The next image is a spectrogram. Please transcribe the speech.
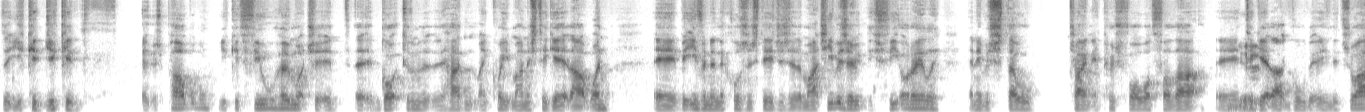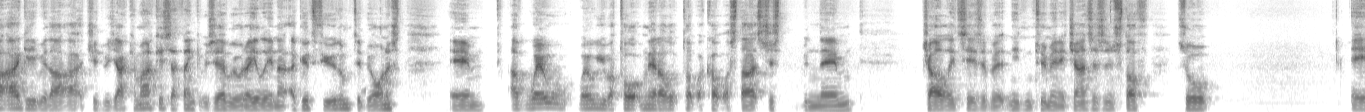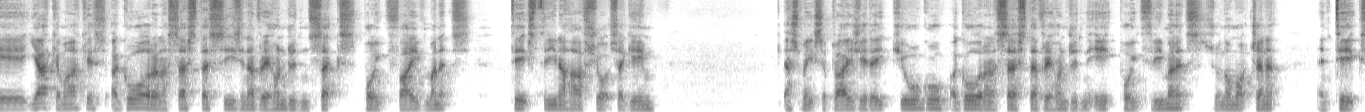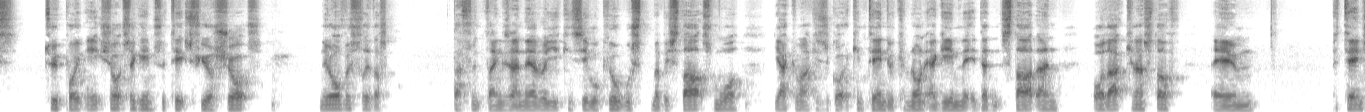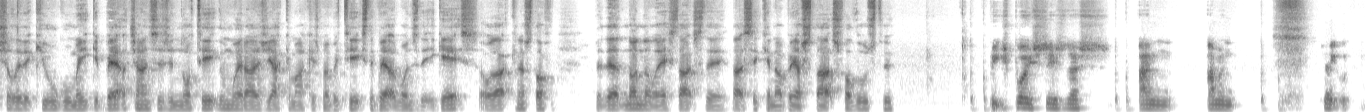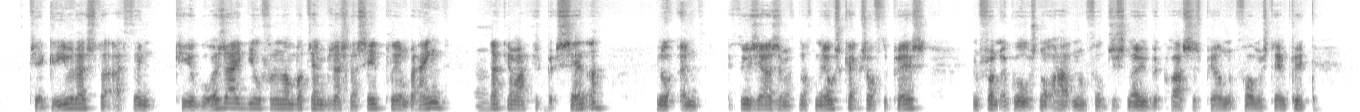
that you could you could it was palpable. You could feel how much it had, it had got to them that they hadn't like, quite managed to get that win. Uh, but even in the closing stages of the match, he was out his feet O'Riley, and he was still trying to push forward for that uh, yeah. to get that goal that he needed. So I, I, agree with that attitude with Giakoumakis. I think it was there with O'Riley and a, a good few of them, to be honest. Um, I, well, while you were talking there, I looked up a couple of stats just when um, Charlie says about needing too many chances and stuff. So uh, Giakoumakis, a goal or an assist this season every 106.5 minutes, takes three and a half shots a game. This might surprise you, right? Kyogo, a goal or an assist every 108.3 minutes, so not much in it and takes 2.8 shots a game, so takes fewer shots. Now, obviously, there's different things in there where you can say, well, Kyogo maybe starts more. Giakoumakis has got to contend with coming on to a game that he didn't start in, all that kind of stuff. Um, potentially that Kyogo might get better chances and not take them, whereas Giakoumakis maybe takes the better ones that he gets, all that kind of stuff. But nonetheless, that's the that's the kind of bare stats for those two. Beach Boys says this, and I'm in, to agree with us that I think Kyogo is ideal for the number 10 position. I said playing behind mm. Giakoumakis, but centre. You know, and enthusiasm, if nothing else, kicks off the press. In front of goal, it's not happening for just now, but class is permanent, form is temporary.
